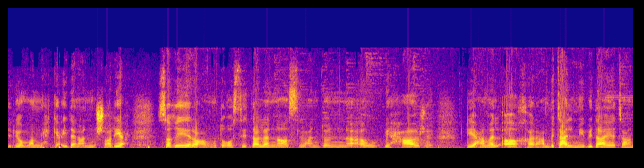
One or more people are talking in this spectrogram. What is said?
اليوم عم نحكي أيضا عن مشاريع صغيرة ومتوسطة للناس اللي عندهم أو بحاجة لعمل آخر. عم بتعلمي بداية؟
